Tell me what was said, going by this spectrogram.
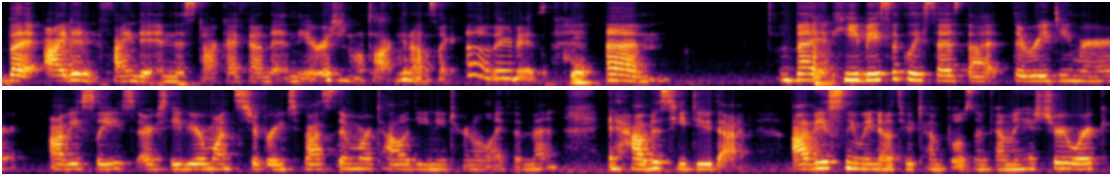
But I didn't find it in this talk. I found it in the original talk, and I was like, "Oh, there it is." Cool. Um, but he basically says that the Redeemer, obviously, our Savior, wants to bring to pass the immortality and eternal life of men. And how does he do that? Obviously, we know through temples and family history work,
